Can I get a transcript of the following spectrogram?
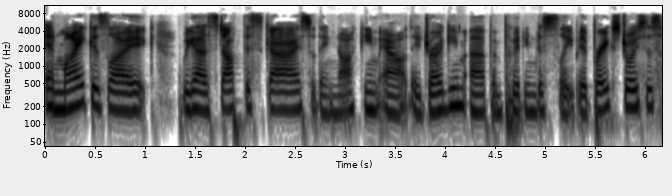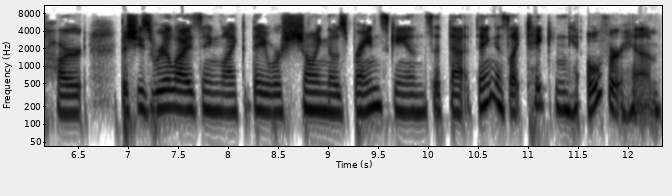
And Mike is like, we got to stop this guy. So they knock him out. They drug him up and put him to sleep. It breaks Joyce's heart, but she's realizing like they were showing those brain scans that that thing is like taking over him.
